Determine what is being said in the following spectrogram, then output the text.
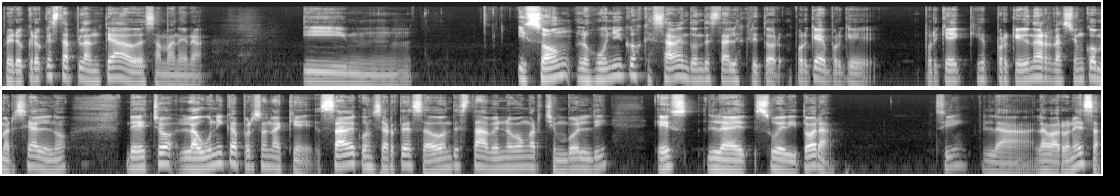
pero creo que está planteado de esa manera. Y, y son los únicos que saben dónde está el escritor. ¿Por qué? Porque, porque, porque hay una relación comercial, ¿no? De hecho, la única persona que sabe con certeza dónde está Benovo Archimboldi es la, su editora, ¿sí? La, la baronesa.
